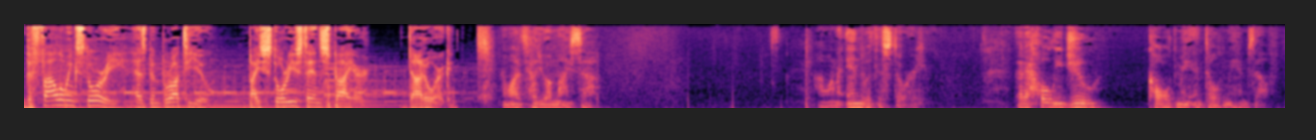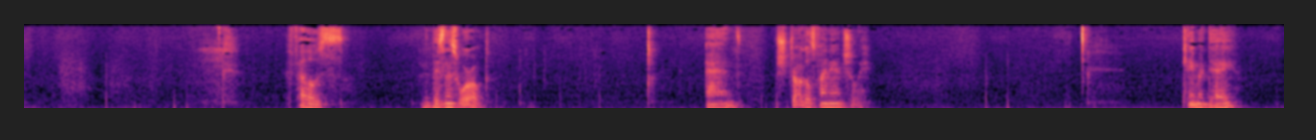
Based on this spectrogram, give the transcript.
The following story has been brought to you by StoriesToInspire.org. I want to tell you a Maisa. I want to end with this story that a holy Jew called me and told me himself. Fellows in the business world and struggles financially. Came a day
